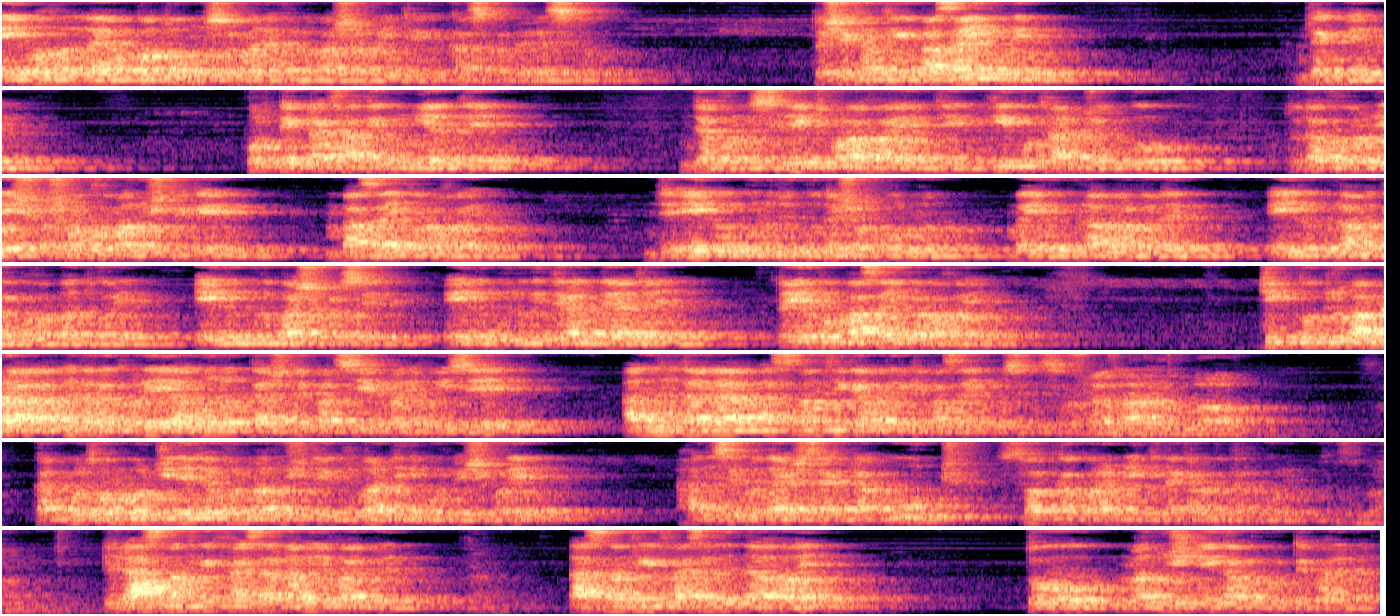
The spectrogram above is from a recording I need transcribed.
এই মহল্লায় কত মুসলমান এখনও বাসা বাড়িতে কাজ করে ব্যস্ত। তো সেখান থেকে বাছাই করে দেখবেন প্রত্যেকটা খাতে দুনিয়াতে যখন সিলেক্ট করা হয় যে কে কোথার যোগ্য, তো তখন এই অসংখ্য মানুষ থেকে বাছাই করা হয় যে এই লোকগুলো যোগ্যতা সম্পন্ন বা এই লোকগুলো আমার দলের এই লোকগুলো আমাকে মহব্বত করে এই লোকগুলো পাশ করছে এই তেরাক দেওয়া যায়। তো এরকম বাছাই করা হয়। ঠিক তদ্রুপ আমরা আল্লাহ তালা ঘরে আগুনতে আসতে পারছি এর মানে হয়েছে আল্লাহ তালা আসমান থেকে আমাদেরকে বাছাই করছেন কারণ প্রথম মসজিদে যখন মানুষ যে জুমার দিনে প্রবেশ করে হাদিসের মধ্যে আসছে একটা উট সৎকা করার নেকি তাকে আলাদা দান করে যেটা আসমান থেকে ফায়সালা না হলে হয় বলেন আসমান মানুষ নেক আমল করতে পারে না।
